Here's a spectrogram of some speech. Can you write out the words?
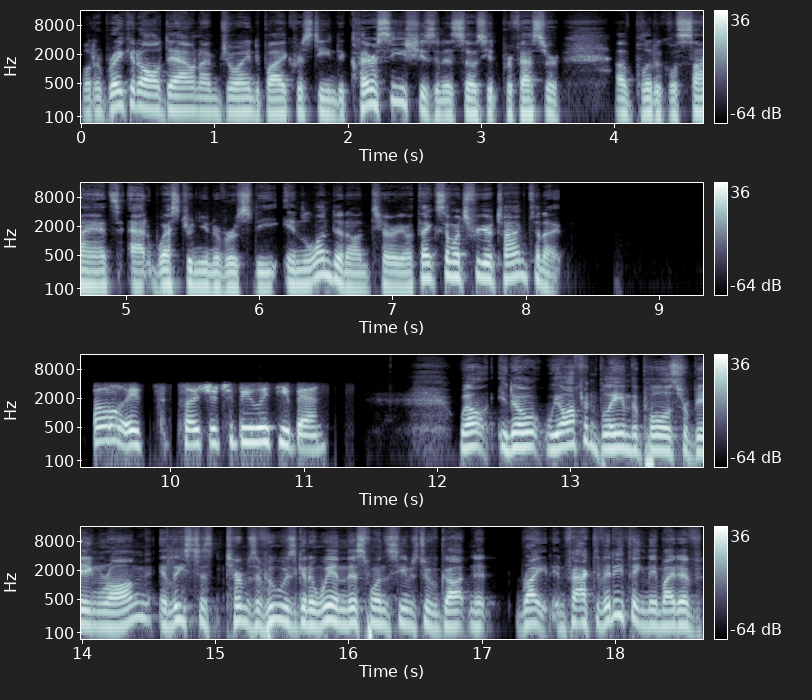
Well, to break it all down, I'm joined by Cristine de Clercy. She's an associate professor of political science at Western University in London, Ontario. Thanks so much for your time tonight. Oh, it's a pleasure to be with you, Ben. Well, you know, we often blame the polls for being wrong, at least in terms of who was going to win. This one seems to have gotten it right. In fact, if anything, they might have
